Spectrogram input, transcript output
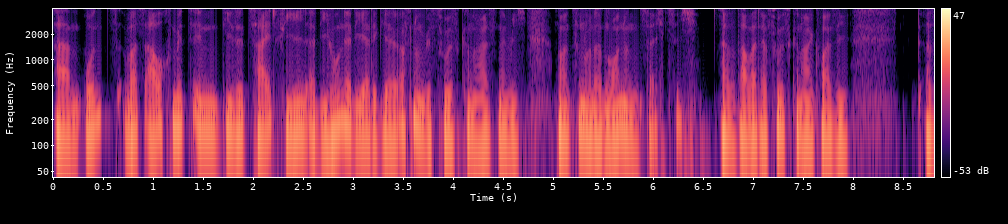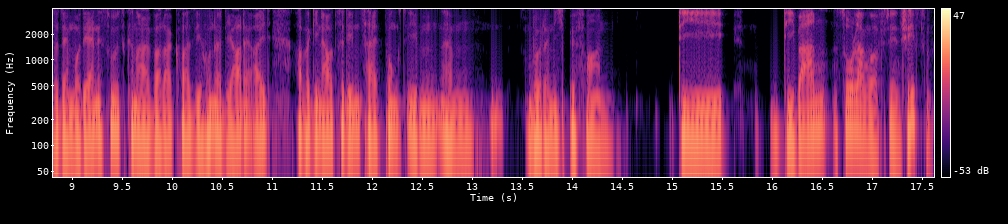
Ähm, und was auch mit in diese Zeit fiel, äh, die 100-jährige Eröffnung des Suezkanals, nämlich 1969. Also da war der Suezkanal quasi also der moderne Suezkanal war da quasi 100 Jahre alt, aber genau zu dem Zeitpunkt eben ähm, wurde er nicht befahren. Die, die waren so lange auf den Schiffen?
